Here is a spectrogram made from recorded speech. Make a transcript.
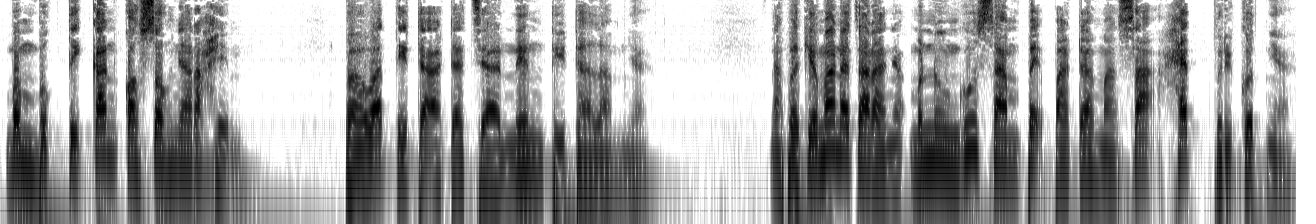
Membuktikan kosongnya rahim bahwa tidak ada janin di dalamnya. Nah, bagaimana caranya? Menunggu sampai pada masa head berikutnya.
